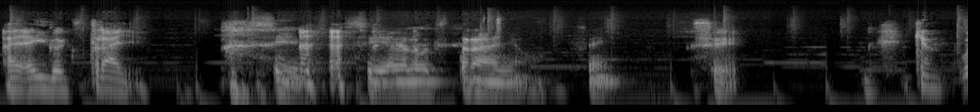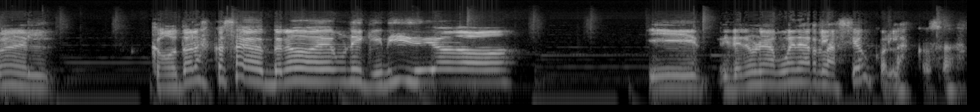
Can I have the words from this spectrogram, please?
Hay algo extraño. Sí, sí, hay algo extraño. Sí. Sí. Que, bueno, el- como todas las cosas, de nuevo, es un equilibrio y, y tener una buena relación con las cosas.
